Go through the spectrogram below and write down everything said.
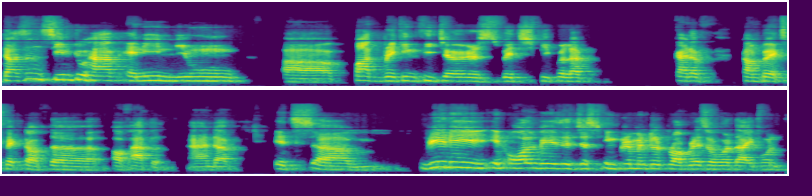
doesn't seem to have any new uh, path-breaking features which people have kind of come to expect of the of Apple, and uh, it's um, really in all ways it's just incremental progress over the iphone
